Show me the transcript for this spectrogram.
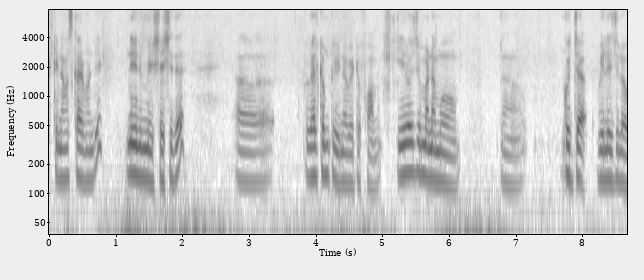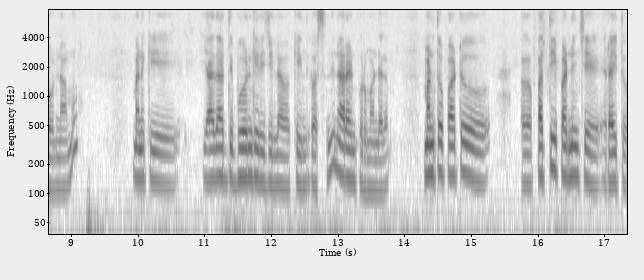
అందరికీ నమస్కారం అండి. నేను మీ Sasidhar. Welcome to innovative farming ఈరోజు మనము గుజ్జ విలేజ్లో ఉన్నాము. మనకి యాదాద్రి భువనగిరి జిల్లా కిందికి వస్తుంది నారాయణపూర్ మండలం. మనతో పాటు పత్తి పండించే రైతు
